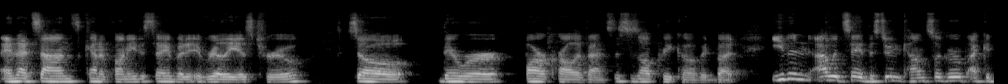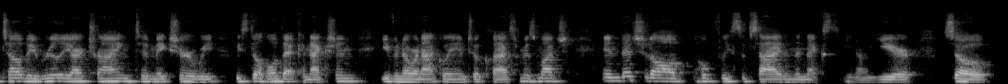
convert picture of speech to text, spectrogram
and that sounds kind of funny to say, but it really is true. So there were bar crawl events. This is all pre-COVID, but even I would say the student council group, I could tell they really are trying to make sure we we still hold that connection, even though we're not going into a classroom as much. And that should all hopefully subside in the next you know year. So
